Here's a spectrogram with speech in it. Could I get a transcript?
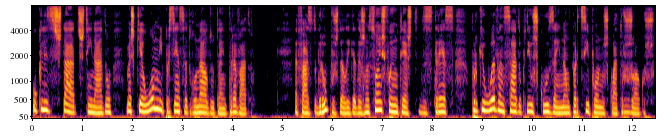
o que lhes está destinado, mas que a omnipresença de Ronaldo tem travado. A fase de grupos da Liga das Nações foi um teste de stress porque o avançado pediu escusa e não participou nos quatro jogos.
